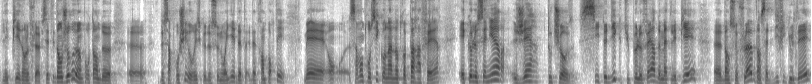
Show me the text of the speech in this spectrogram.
les pieds dans le fleuve. C'était dangereux hein, pourtant de, euh, de s'approcher au risque de se noyer, d'être emporté. Mais ça montre aussi qu'on a notre part à faire et que le Seigneur gère toutes choses. S'il te dit que tu peux le faire, de mettre les pieds euh, dans ce fleuve, dans cette difficulté,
